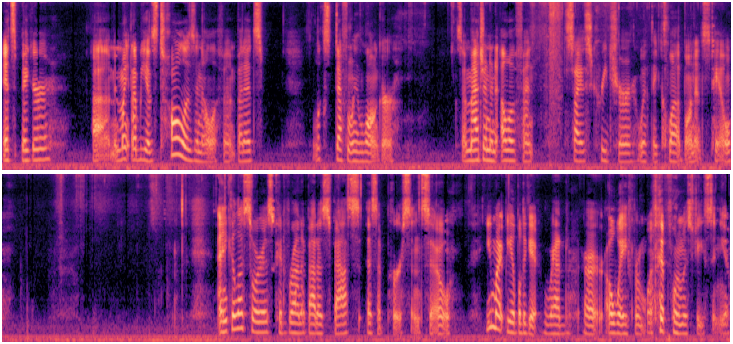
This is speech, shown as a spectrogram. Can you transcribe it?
it's bigger. Um, it might not be as tall as an elephant, but it's looks definitely longer. So imagine an elephant-sized creature with a club on its tail. Ankylosaurus could run about as fast as a person, so you might be able to get red or away from one if one was chasing you.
